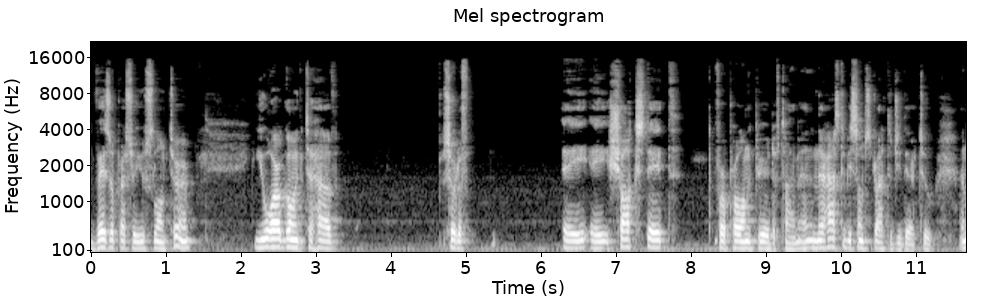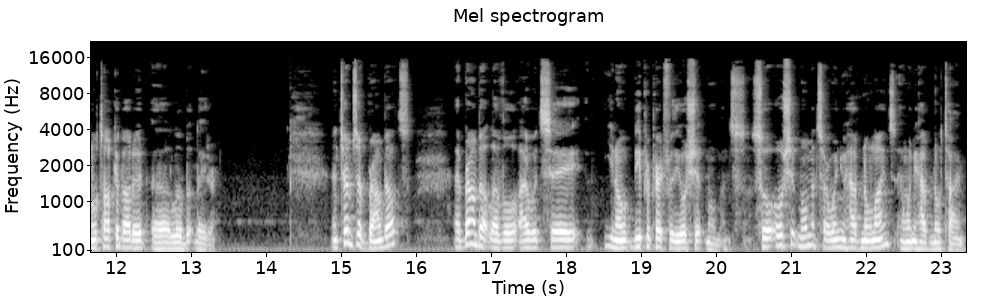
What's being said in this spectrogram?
vasopressor use long term, you are going to have sort of a, a shock state for a prolonged period of time. And there has to be some strategy there too. And we'll talk about it uh, a little bit later. In terms of brown belts, at brown belt level, I would say, you know, be prepared for the oh shit moments. So oh shit moments are when you have no lines and when you have no time.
